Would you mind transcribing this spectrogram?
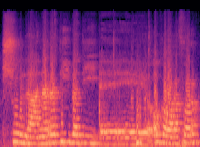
sulla narrativa di eh, Ocorafor,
